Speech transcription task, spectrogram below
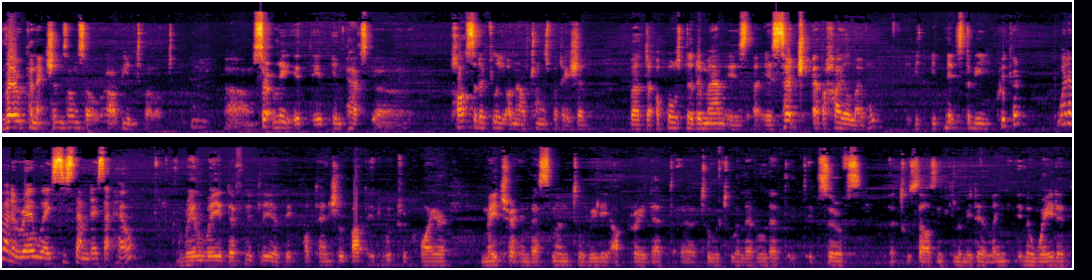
road connections also are being developed. Mm-hmm. certainly, it, it impacts positively on our transportation, but of course, the demand is is such at a higher level. It, it needs to be quicker. What about the railway system? Does that help? Railway definitely a big potential, but it would require major investment to really upgrade that uh, to to a level that it, it serves a 2,000 kilometer link in a way that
